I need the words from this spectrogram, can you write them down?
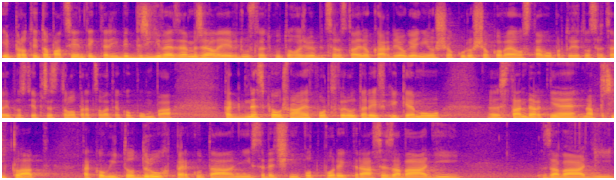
i pro tyto pacienty, kteří by dříve zemřeli v důsledku toho, že by se dostali do kardiogenního šoku, do šokového stavu, protože to srdce by prostě přestalo pracovat jako pumpa, tak dneska už máme v portfoliu tady v IKEMu standardně například takovýto druh perkutální srdeční podpory, která se zavádí, zavádí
